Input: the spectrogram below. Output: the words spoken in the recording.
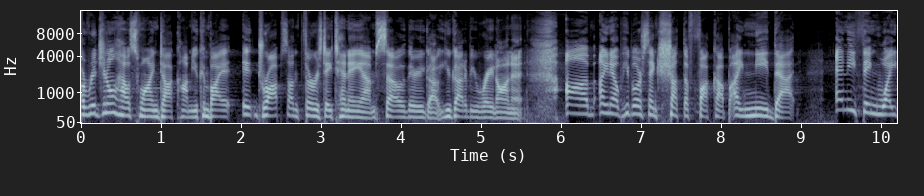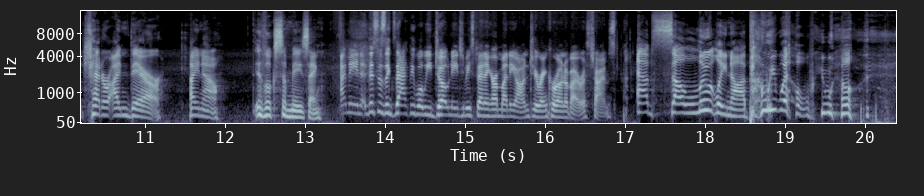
Originalhousewine.com. You can buy it. It drops on Thursday, 10 a.m. So there you go. You got to be right on it. Um, I know people are saying, shut the fuck up. I need that. Anything white cheddar, I'm there. I know. It looks amazing. I mean, this is exactly what we don't need to be spending our money on during coronavirus times. Absolutely not. But we will. We will.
